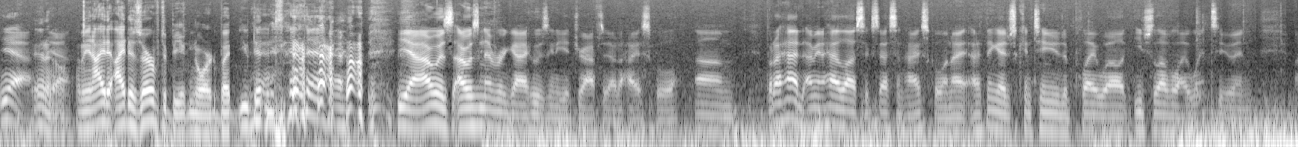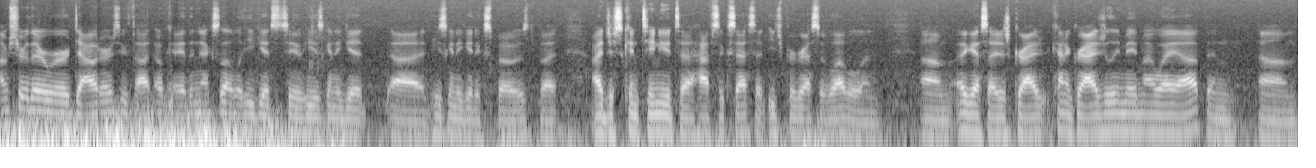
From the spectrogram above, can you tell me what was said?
Yeah. You know, Yeah. I mean, I, I deserve to be ignored, but you didn't. yeah, I was I was never a guy who was going to get drafted out of high school. Um, but I had I mean I had a lot of success in high school, and I, I think I just continued to play well at each level I went to, and I'm sure there were doubters who thought, okay, the next level he gets to, he's going to get uh, he's going to get exposed. But I just continued to have success at each progressive level, and um, I guess I just grad- kind of gradually made my way up, and um,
